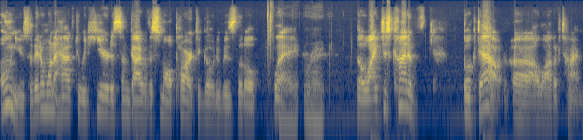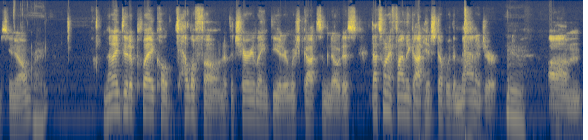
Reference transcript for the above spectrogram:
own you. So they don't want to have to adhere to some guy with a small part to go to his little play. Right, So I just kind of booked out uh, a lot of times, you know. right. And then I did a play called Telephone at the Cherry Lane Theater, which got some notice. That's when I finally got hitched up with a manager Mm, um,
